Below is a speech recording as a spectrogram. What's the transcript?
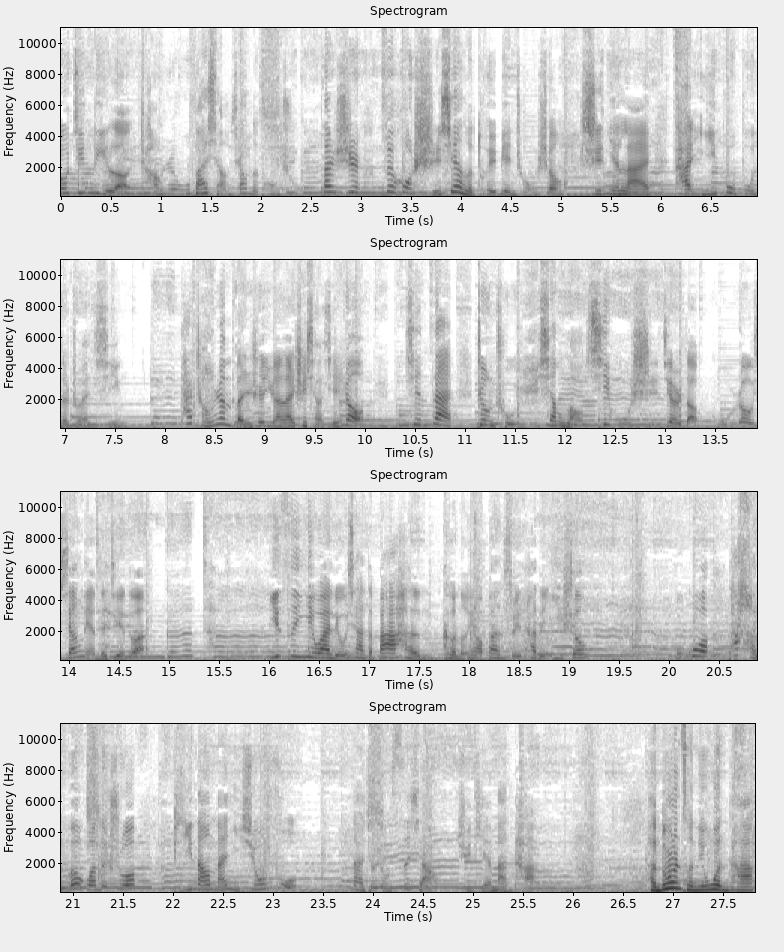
都经历了常人无法想象的痛楚，但是最后实现了蜕变重生。十年来，他一步步的转型。他承认本身原来是小鲜肉，现在正处于向老戏骨使劲儿的骨肉相连的阶段。一次意外留下的疤痕，可能要伴随他的一生。不过他很乐观地说：“皮囊难以修复，那就用思想去填满它。”很多人曾经问他：“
